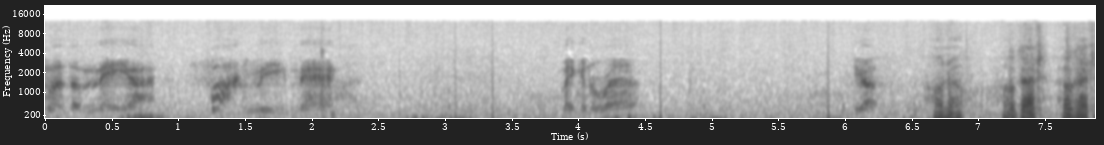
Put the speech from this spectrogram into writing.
Mother, may I? Fuck me, man. Making a round? Yup. Oh no. Oh god. Oh god.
